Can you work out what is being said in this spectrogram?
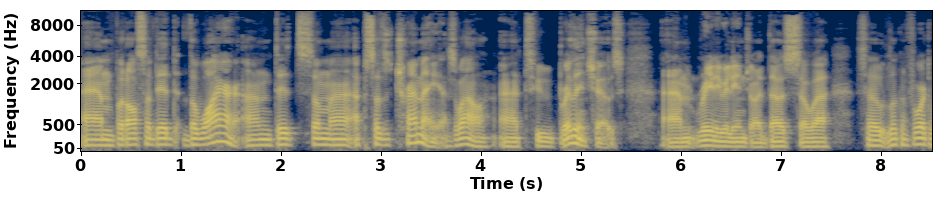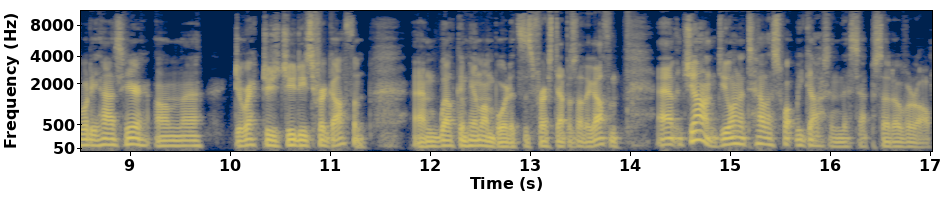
um, but also did The Wire and did some uh, episodes of Treme as well, uh, two brilliant shows. Um, really, really enjoyed those. So, uh, so looking forward to what he has here on uh, director's duties for Gotham, and welcome him on board. It's his first episode of Gotham. Um, John, do you want to tell us what we got in this episode overall?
